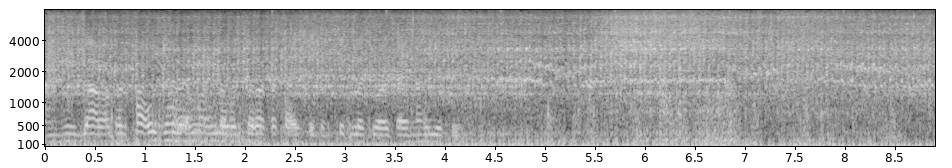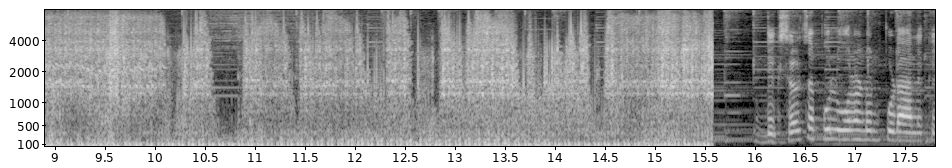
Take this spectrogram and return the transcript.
आणि गावाकडं पाऊस झाला म्हणल्यावर तर आता काय ते चिखलाशिवाय काय नाही येते डिक्सलचा पूल ओलांडून पुढं आलं की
